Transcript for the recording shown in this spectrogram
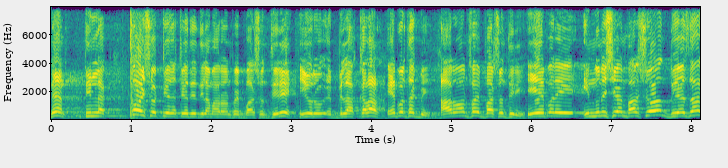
নেন, তিন লাখ পঁয়ষট্টি হাজার টাকা দিয়ে দিলাম R one five version three euro black colour এরপর থাকবে R one five version three এরপরে ইন্দোনেশিয়ান ভার্সন দুই হাজার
